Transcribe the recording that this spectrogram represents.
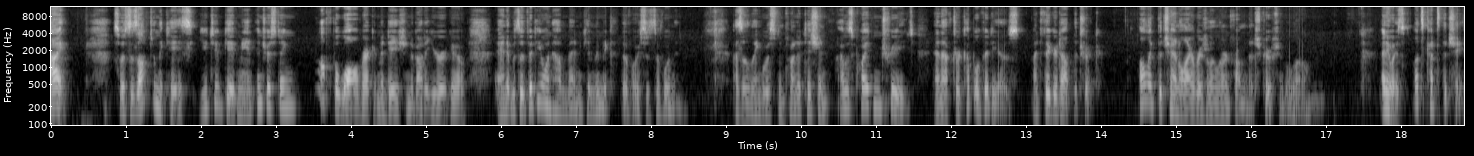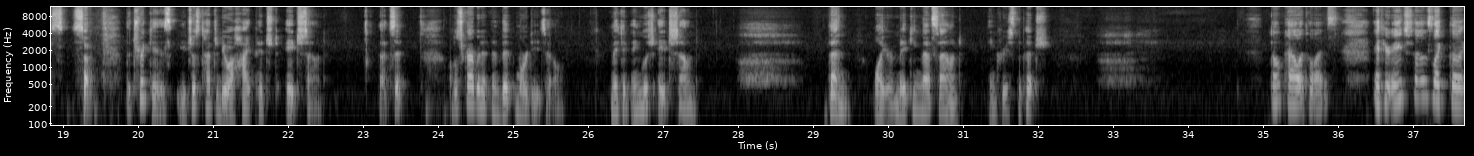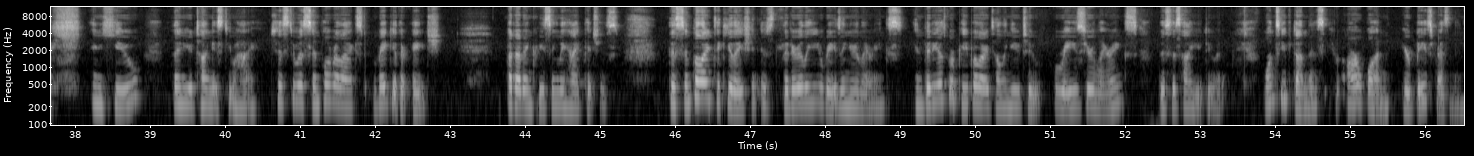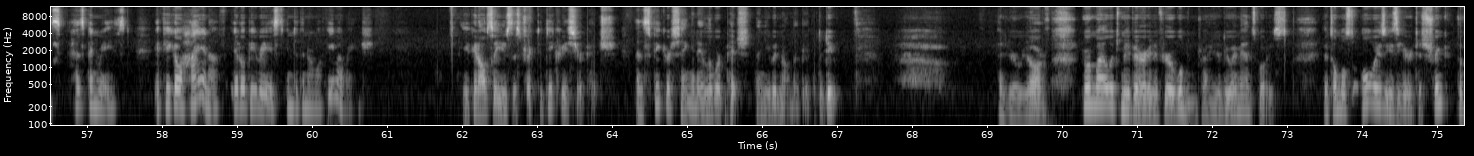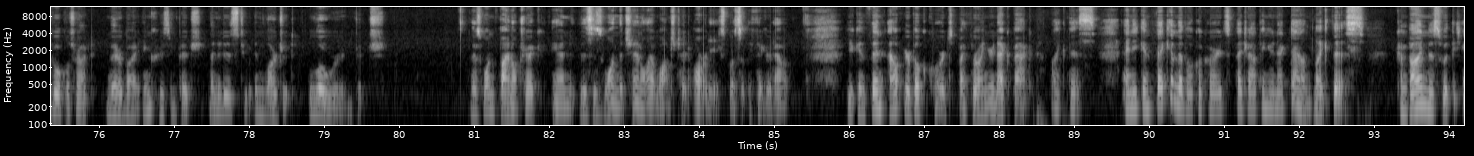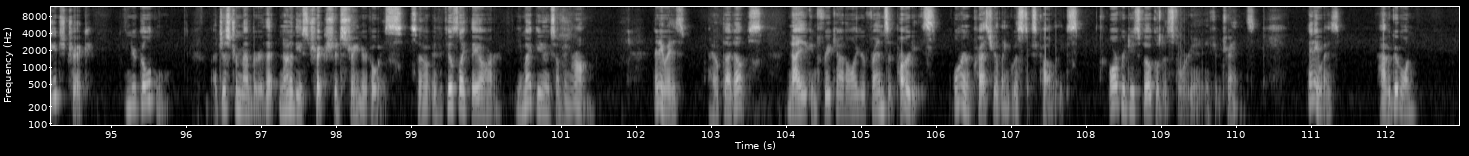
Hi! So as is often the case, YouTube gave me an interesting, off-the-wall recommendation about a year ago, and it was a video on how men can mimic the voices of women. As a linguist and phonetician, I was quite intrigued, and after a couple videos, I'd figured out the trick. I'll link the channel I originally learned from in the description below. Anyways, let's cut to the chase. So, the trick is, you just have to do a high-pitched H sound. That's it. I'll describe it in a bit more detail. Make an English H sound, then while you're making that sound, increase the pitch. Don't palatalize. If your H sounds like the H in hue, then your tongue is too high. Just do a simple, relaxed, regular H, but at increasingly high pitches. The simple articulation is literally raising your larynx. In videos where people are telling you to raise your larynx, this is how you do it. Once you've done this, your R1, your bass resonance, has been raised. If you go high enough, it'll be raised into the normal female range. You can also use this trick to decrease your pitch and speak or sing at a lower pitch than you would normally be able to do. And here we are. Your mileage may vary if you're a woman trying to do a man's voice. It's almost always easier to shrink the vocal tract, thereby increasing pitch, than it is to enlarge it, lowering pitch. There's one final trick, and this is one the channel I watched had already explicitly figured out. You can thin out your vocal cords by throwing your neck back like this, and you can thicken the vocal cords by dropping your neck down like this. Combine this with the H trick, and you're golden. Uh, just remember that none of these tricks should strain your voice, so if it feels like they are, you might be doing something wrong. Anyways, I hope that helps. Now you can freak out all your friends at parties, or impress your linguistics colleagues, or reduce vocal dysphoria if you're trans. Anyways, have a good one.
